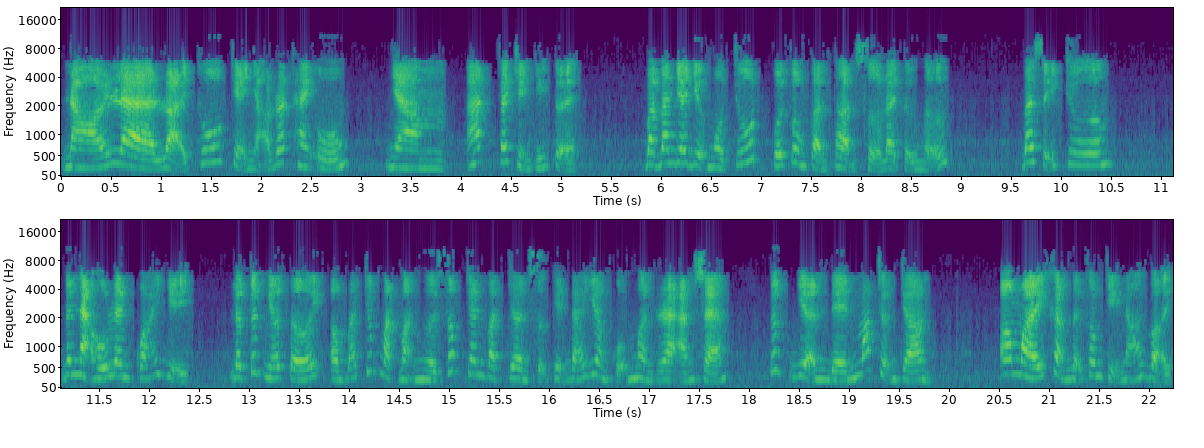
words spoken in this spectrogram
Nói là loại thuốc trẻ nhỏ rất hay uống, nhằm át phát triển trí tuệ. Bạch bần do dự một chút, cuối cùng cẩn thận sửa lại từ ngữ. Bác sĩ trương đinh hạ hú lên quái dị. Lập tức nhớ tới, ông bác trước mặt mọi người xốc chân vạch trần sự kiện đá dầm của mình ra ánh sáng, tức giận đến mắt trợn tròn. Ông ấy khẳng định không chỉ nói vậy.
